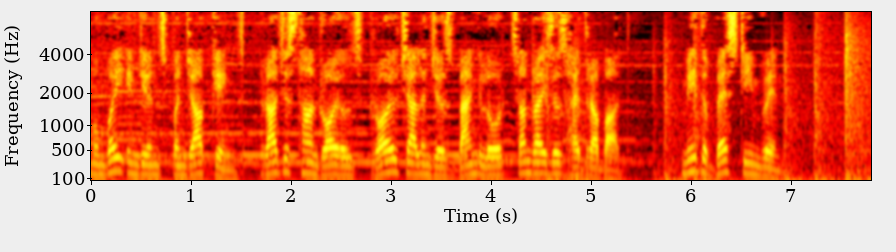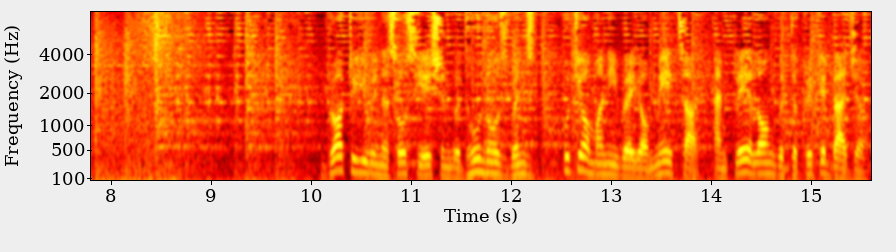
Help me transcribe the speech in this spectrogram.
Mumbai Indians, Punjab Kings, Rajasthan Royals, Royal Challengers Bangalore, Sunrisers Hyderabad. May the best team win. Brought to you in association with Who Knows Wins, put your money where your mates are, and play along with the Cricket Badger.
